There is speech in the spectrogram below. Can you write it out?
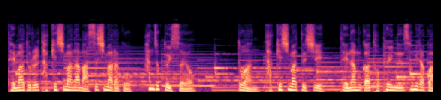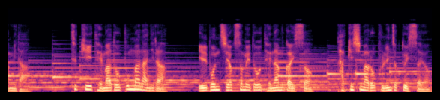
대마도를 다케시마나 마스시마라고 한 적도 있어요. 또한 다케시마 뜻이 대나무가 덮여 있는 섬이라고 합니다. 특히 대마도뿐만 아니라 일본 지역 섬에도 대나무가 있어 다케시마로 불린 적도 있어요.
